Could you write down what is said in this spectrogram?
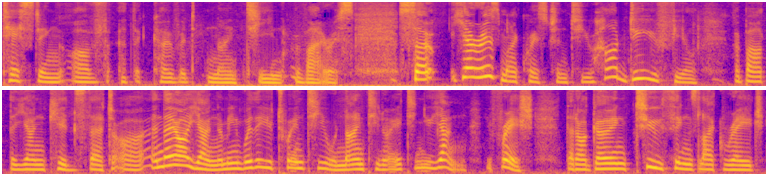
testing of the COVID 19 virus. So here is my question to you How do you feel about the young kids that are, and they are young, I mean, whether you're 20 or 19 or 18, you're young, you're fresh, that are going to things like Rage,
